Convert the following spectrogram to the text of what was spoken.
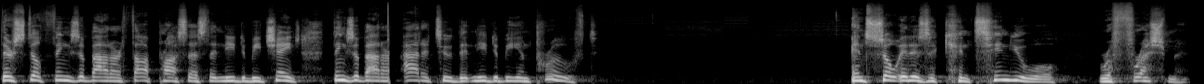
There's still things about our thought process that need to be changed, things about our attitude that need to be improved. And so it is a continual refreshment.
